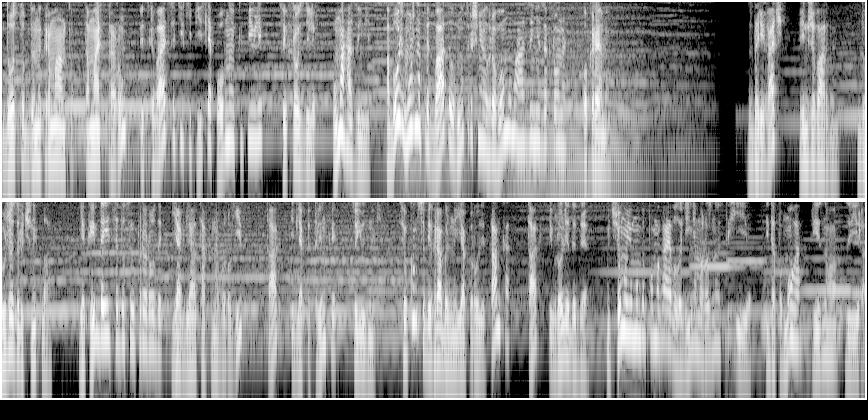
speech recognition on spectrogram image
Доступ до некроманту та майстра рун відкривається тільки після повної купівлі цих розділів у магазині, або ж можна придбати у внутрішньоігровому магазині за крони окремо. Зберігач, він же Варден, дуже зручний клас, який вдається до сил природи як для атаки на ворогів, так і для підтримки союзників. Цілком собі грабельний як у ролі танка, так і в ролі ДД. У цьому йому допомагає володіння морозною стихією і допомога різного звіра.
